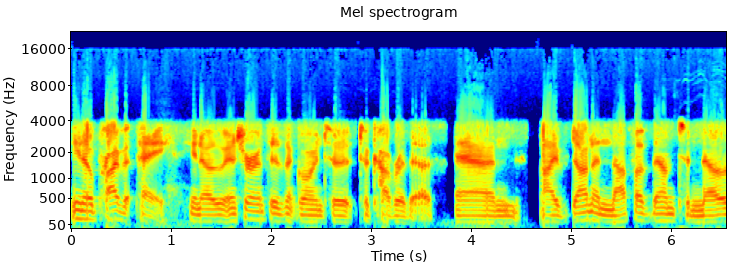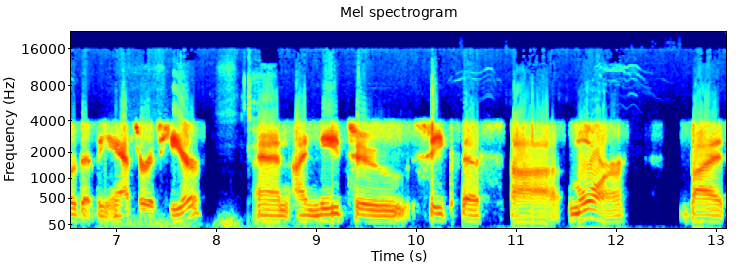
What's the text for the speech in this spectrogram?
you know, private pay. You know, insurance isn't going to to cover this, and I've done enough of them to know that the answer is here, and I need to seek this uh, more. But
